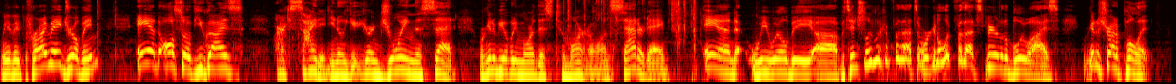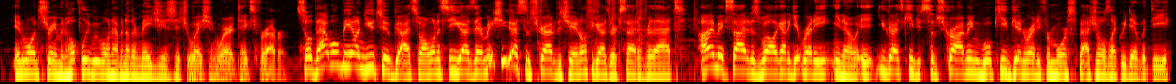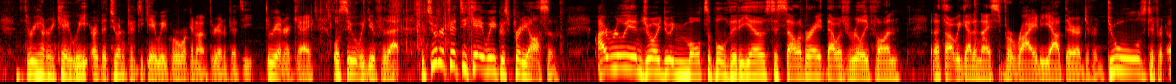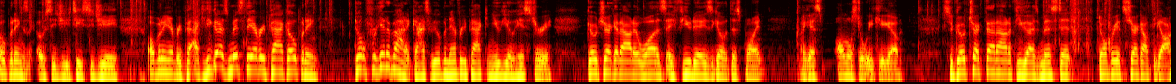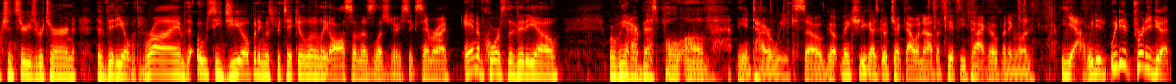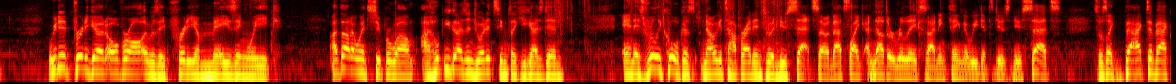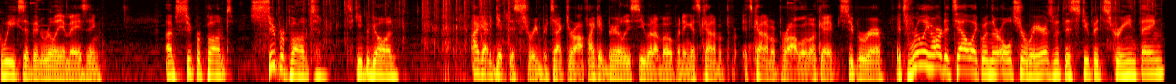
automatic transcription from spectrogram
we have a Primite Drillbeam. And also, if you guys are excited. You know, you're enjoying this set. We're going to be opening more of this tomorrow on Saturday. And we will be uh, potentially looking for that. So we're going to look for that Spirit of the Blue Eyes. We're going to try to pull it in one stream and hopefully we won't have another Magia situation where it takes forever. So that will be on YouTube guys. So I want to see you guys there. Make sure you guys subscribe to the channel if you guys are excited for that. I'm excited as well. I got to get ready. You know, it, you guys keep subscribing. We'll keep getting ready for more specials like we did with the 300k week or the 250k week. We're working on 350, 300k. We'll see what we do for that. The 250k week was pretty awesome. I really enjoy doing multiple videos to celebrate. That was really fun. And I thought we got a nice variety out there of different duels, different openings like OCG, TCG, opening every pack. If you guys missed the every pack opening, don't forget about it, guys. We opened every pack in Yu-Gi-Oh! history. Go check it out. It was a few days ago at this point. I guess almost a week ago. So go check that out if you guys missed it. Don't forget to check out the auction series return, the video with Rhyme, the OCG opening was particularly awesome. There's Legendary Six Samurai. And of course the video where we had our best pull of the entire week. So go make sure you guys go check that one out, the 50 pack opening one. Yeah, we did we did pretty good. We did pretty good overall. It was a pretty amazing week. I thought it went super well. I hope you guys enjoyed it. Seems like you guys did. And it's really cool because now we get to hop right into a new set. So that's like another really exciting thing that we get to do is new sets. So it's like back-to-back -back weeks have been really amazing. I'm super pumped, super pumped to keep it going. I got to get this screen protector off. I can barely see what I'm opening. It's kind of a it's kind of a problem. Okay, super rare. It's really hard to tell like when they're ultra rares with this stupid screen thing.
